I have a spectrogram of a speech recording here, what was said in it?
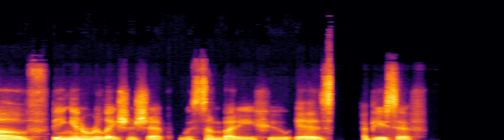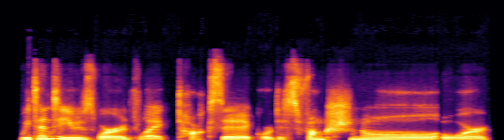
of being in a relationship with somebody who is abusive we tend to use words like toxic or dysfunctional or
